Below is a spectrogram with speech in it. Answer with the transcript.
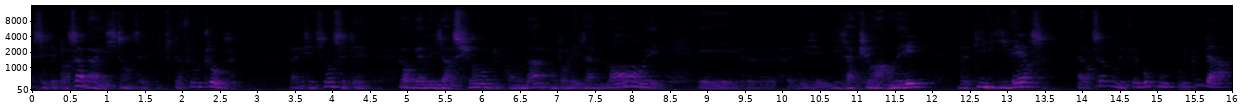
c'était pas ça la résistance, c'était tout à fait autre chose. La résistance, c'était l'organisation du combat contre les Allemands et, des, actions armées de types divers. Alors ça, on a fait beaucoup, mais plus tard.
